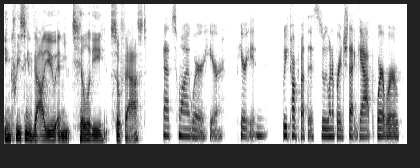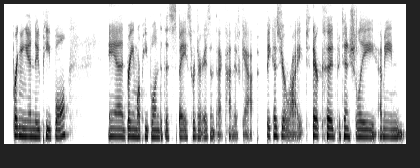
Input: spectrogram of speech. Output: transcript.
increasing in value and utility so fast? That's why we're here, period. We've talked about this. So we want to bridge that gap where we're bringing in new people and bringing more people into this space where there isn't that kind of gap. Because you're right. There could potentially, I mean,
